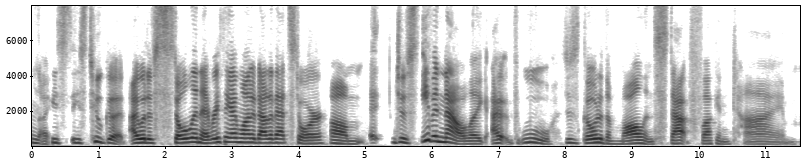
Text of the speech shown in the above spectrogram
no He's he's too good. I would have stolen everything I wanted out of that store. Um, it- just even now, like I ooh, just go to the mall and stop fucking time.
